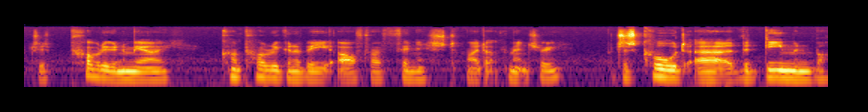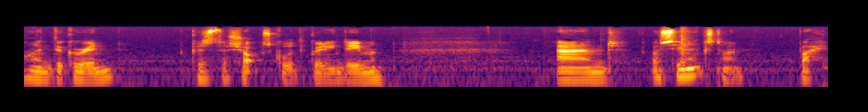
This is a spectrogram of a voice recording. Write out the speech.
which is probably going to be uh, probably going to be after I've finished my documentary, which is called uh, "The Demon Behind the Grin." Because the shop's called the Grinning Demon. And I'll see you next time. Bye.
